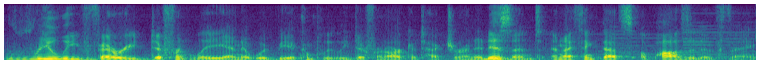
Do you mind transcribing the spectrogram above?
really very differently and it would be a completely different architecture and it isn't and I think that's a positive thing.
